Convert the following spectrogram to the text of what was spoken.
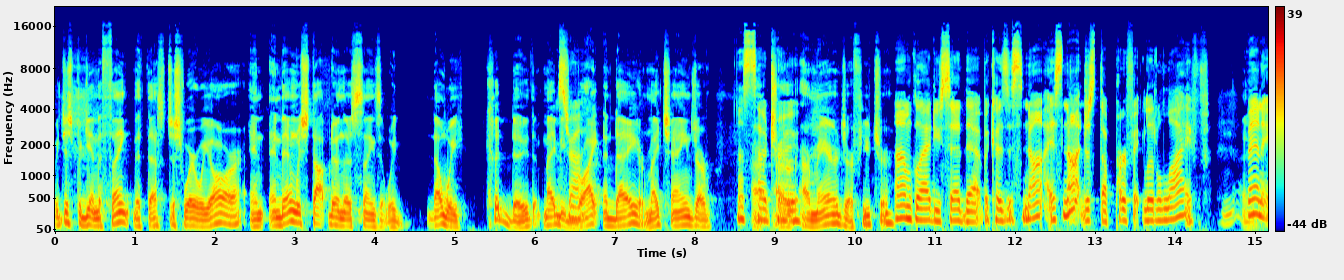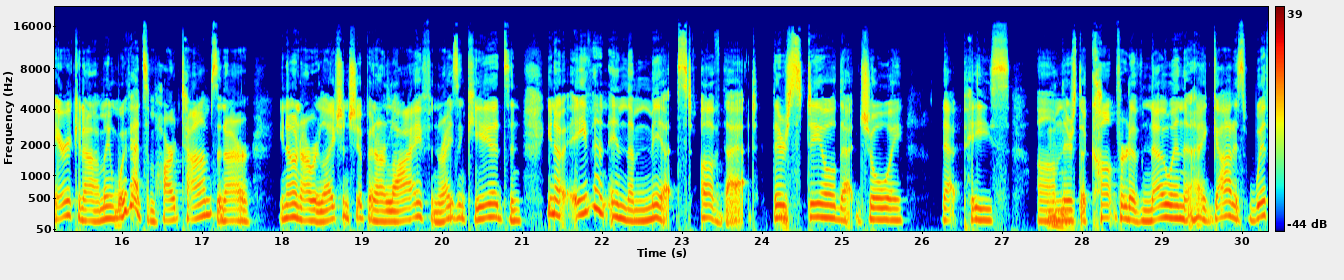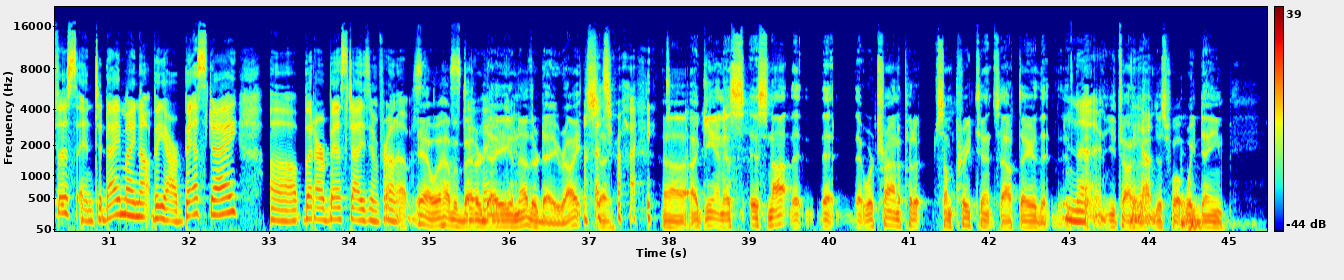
we just begin to think that that's just where we are, and and then we stop doing those things that we know we could do that maybe right. brighten a day or may change our That's so true. our, our marriage, our future. I'm glad you said that because it's not it's not just the perfect little life. Man, Eric and I, I mean, we've had some hard times in our you know, in our relationship, in our life, and raising kids, and you know, even in the midst of that, there's still that joy, that peace. Um, Mm-hmm. There's the comfort of knowing that hey, God is with us, and today may not be our best day, uh, but our best days in front of us. Yeah, we'll have a better day that. another day, right? That's right. Uh, again, it's it's not that, that, that we're trying to put some pretense out there that, that, No. that you're talking Yeah. about just what we deem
